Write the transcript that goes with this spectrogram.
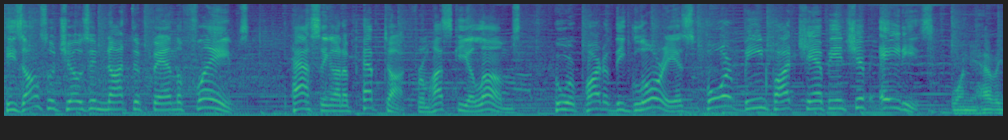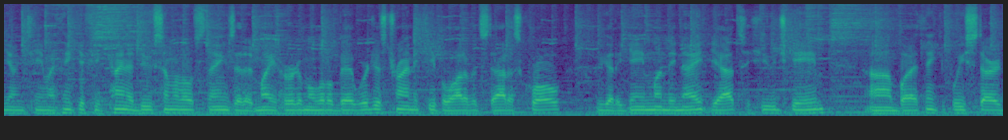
he's also chosen not to fan the flames, passing on a pep talk from Husky alums who were part of the glorious four Beanpot Championship 80s. When you have a young team, I think if you kind of do some of those things that it might hurt them a little bit. We're just trying to keep a lot of it status quo. We got a game Monday night. Yeah, it's a huge game. Um, but I think if we start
